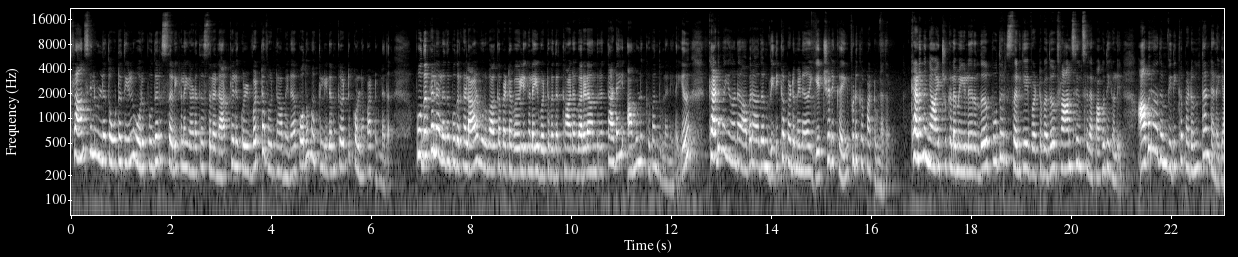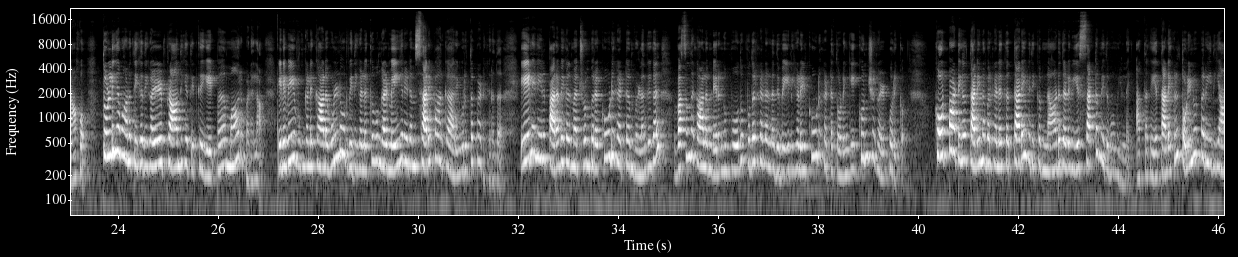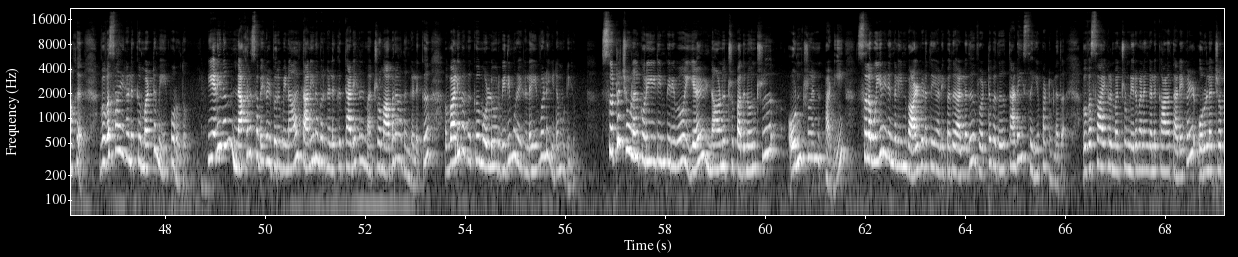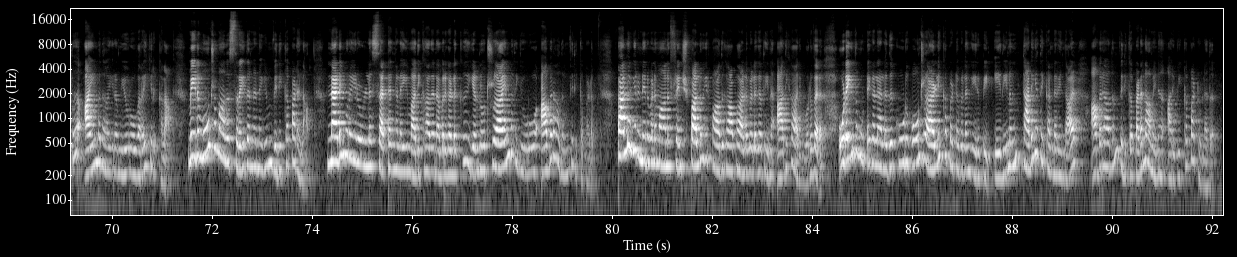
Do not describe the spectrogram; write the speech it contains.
பிரான்சில் உள்ள தோட்டத்தில் ஒரு புதர் செடிகளை அடுத்த சில நாட்களுக்குள் வெட்ட வேண்டாம் என பொதுமக்களிடம் கேட்டுக்கொள்ளப்பட்டுள்ளது புதர்கள் அல்லது புதர்களால் உருவாக்கப்பட்ட வேலிகளை வெட்டுவதற்கான வருடாந்திர தடை அமுலுக்கு வந்துள்ள நிலையில் கடுமையான அபராதம் விதிக்கப்படும் என எச்சரிக்கை விடுக்கப்பட்டுள்ளது. கடந்த ஞாயிற்றுக்கிழமையிலிருந்து புதர் செடியை வெட்டுவது பிரான்சின் சில பகுதிகளில் அபராதம் விதிக்கப்படும் தண்டனையாகும். துல்லியமான திகதிகள் பிராந்தியத்திற்கு ஏற்ப மாறுபடலாம். எனவே உங்களுக்கான உள்ளூர் விதிகளுக்கு உங்கள் மேயரிடம் சரிபார்க்க அறிவுறுத்தப்படுகிறது. ஏனெனில் பறவைகள் மற்றும் பிற கூடு கட்டும் விலங்குகள் வசந்த காலம் நெருங்கும் போது புதர்கள் அல்லது வேலிகளில் கூடு கட்டத் தொடங்கி குஞ்சுகள் பொறிக்கும். கோட்பாட்டில் தனிநபர்களுக்கு தடை விதிக்கும் நாடு தழுவிய சட்டம் எதுவும் இல்லை. அத்தகைய தடைகள் தொழில்நுட்ப ரீதியாக விவசாயிகளுக்கு மட்டுமே பொருந்தும். எனினும் நகர சபைகள் விரும்பினால் தனிநபர்களுக்கு தடைகள் மற்றும் அபராதங்களுக்கு வழிவகுக்கும் உள்ளூர் விதிமுறைகளை வெளியிட முடியும். சுற்றுச்சூழல் குறியீட்டின் பிரிவு எல் நானூற்று பதினொன்று ஒன்றின் படி சில உயிரினங்களின் வாழ்விடத்தை அளிப்பது அல்லது வெட்டுவது தடை செய்யப்பட்டுள்ளது. விவசாயிகள் மற்றும் நிறுவனங்களுக்கான தடைகள் ஒரு லட்சத்து ஐம்பதாயிரம் யூரோ வரை இருக்கலாம். மேலும் மூன்று மாத சிறை தண்டனையும் விதிக்கப்படலாம். நடைமுறையில் உள்ள சட்டங்களை மதிக்காத நபர்களுக்கு எழுநூற்று ஐம்பது யூரோ அபராதம் விதிக்கப்படும். பல்லுயிர் நிறுவனமான பிரெஞ்சு பல்லுயிர் பாதுகாப்பு அலுவலகத்தின் அதிகாரி ஒருவர் உடைந்த முட்டைகள் அல்லது கூடு போன்று அழிக்கப்பட்ட விலங்கு இருப்பின் ஏதேனும் தடயத்தை கண்டறிந்தால் அபராதம் விதிக்கப்படலாம் என அறிவிக்கப்பட்டுள்ளது.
